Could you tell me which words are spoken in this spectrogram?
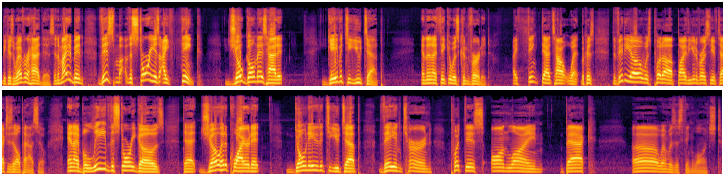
because whoever had this, and it might have been this. The story is, I think Joe Gomez had it, gave it to UTEP, and then I think it was converted. I think that's how it went because the video was put up by the University of Texas at El Paso. And I believe the story goes that Joe had acquired it, donated it to UTEP. They, in turn, put this online back. Uh, when was this thing launched?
